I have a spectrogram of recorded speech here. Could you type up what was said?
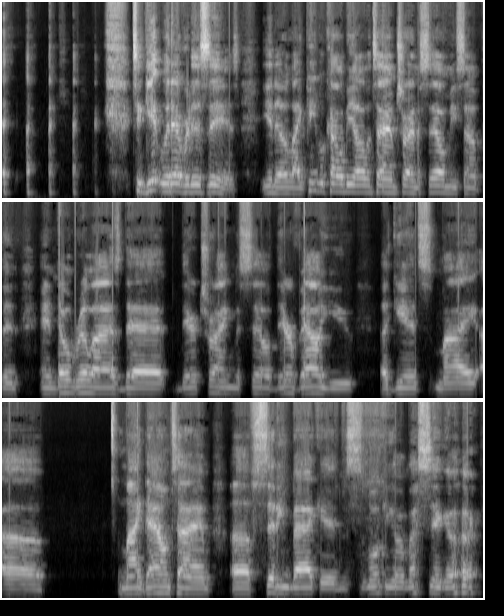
to get whatever this is. You know, like people call me all the time trying to sell me something and don't realize that they're trying to sell their value against my uh my downtime of sitting back and smoking on my cigar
